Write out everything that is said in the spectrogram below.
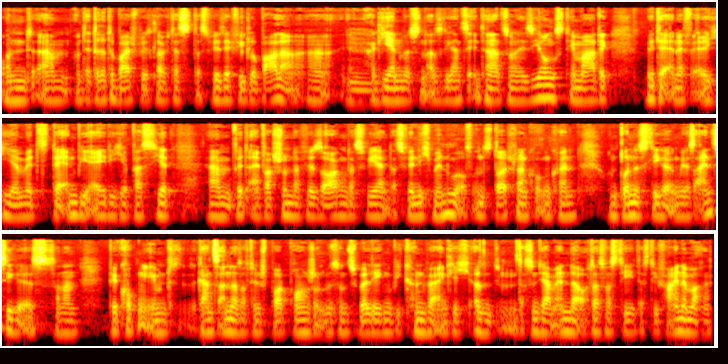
Und, ähm, und der dritte Beispiel ist, glaube ich, dass, dass wir sehr viel globaler äh, mhm. agieren müssen. Also die ganze Internationalisierungsthematik mit der NFL hier, mit der NBA, die hier passiert, ähm, wird einfach schon dafür sorgen, dass wir, dass wir nicht mehr nur auf uns Deutschland gucken können und Bundesliga irgendwie das Einzige ist, sondern wir gucken eben ganz anders auf den Sportbranche und müssen uns überlegen, wie können wir eigentlich, also das sind ja am Ende auch das, was die, dass die Vereine machen,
